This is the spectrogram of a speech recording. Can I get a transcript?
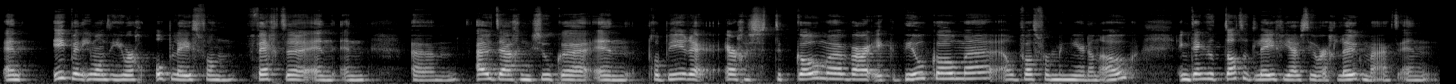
En ik ben iemand die heel erg opleest van vechten en, en um, uitdaging zoeken en proberen ergens te komen waar ik wil komen, op wat voor manier dan ook. Ik denk dat dat het leven juist heel erg leuk maakt. En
